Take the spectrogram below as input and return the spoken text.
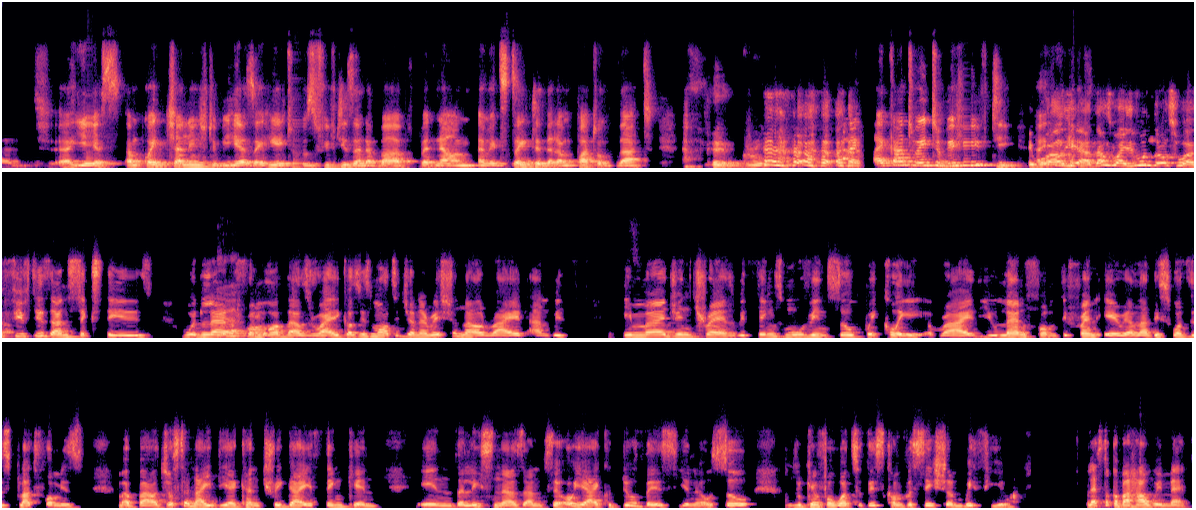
And, uh, yes, I'm quite challenged to be here as I hear it was 50s and above, but now I'm, I'm excited that I'm part of that group. I, I, can't wait to be 50. Well, yeah, that's why even those who are 50s and 60s would learn yeah. from others, right? Because it's multi generational, right? And with emerging trends with things moving so quickly, right? You learn from different areas. And this is what this platform is about. Just an idea can trigger a thinking in the listeners and say, oh, yeah, I could do this, you know. So looking forward to this conversation with you. Let's talk about how we met.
